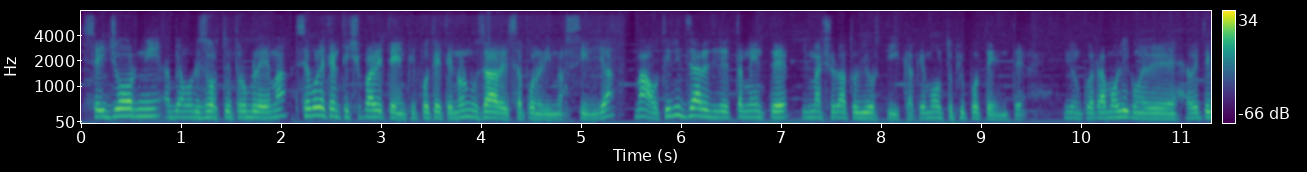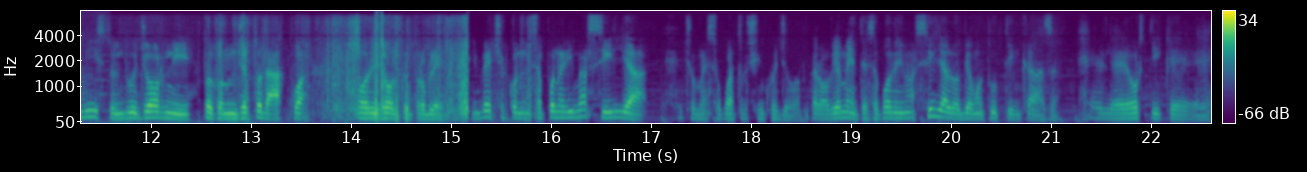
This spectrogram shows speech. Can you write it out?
sei giorni abbiamo risolto il problema. Se volete anticipare i tempi potete non usare il sapone di Marsiglia ma utilizzare direttamente il macerato di ortica che è molto più potente. Io in quel ramo lì come avete visto in due giorni poi con un getto d'acqua ho risolto il problema. Invece con il sapone di Marsiglia ci ho messo 4-5 giorni. Però ovviamente il sapone di Marsiglia lo abbiamo tutti in casa. E le ortiche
